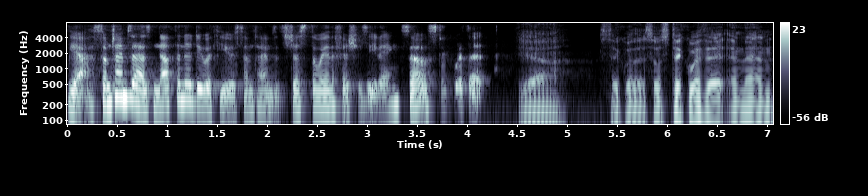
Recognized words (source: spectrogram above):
Yeah. Sometimes it has nothing to do with you. Sometimes it's just the way the fish is eating. So stick with it. Yeah. Stick with it. So stick with it. And then,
